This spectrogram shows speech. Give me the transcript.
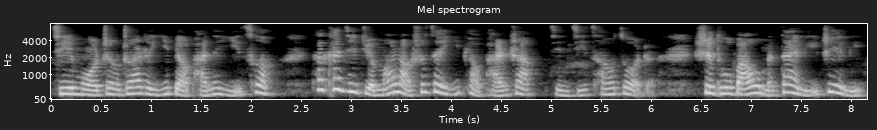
吉姆正抓着仪表盘的一侧，他看见卷毛老师在仪表盘上紧急操作着，试图把我们带离这里，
